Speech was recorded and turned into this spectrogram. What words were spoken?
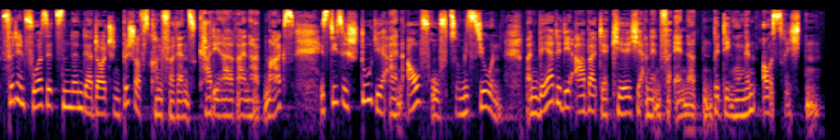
Für den Vorsitzenden der Deutschen Bischofskonferenz, Kardinal Reinhard Marx, ist diese Studie ein Aufruf zur Mission. Man werde die Arbeit der Kirche an den veränderten Bedingungen ausrichten.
